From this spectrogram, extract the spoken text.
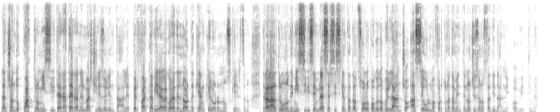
lanciando quattro missili terra-terra nel Mar Cinese orientale, per far capire alla Corea del Nord che anche loro non scherzano. Tra l'altro, uno dei missili sembra essersi schiantato al suolo poco dopo il lancio a Seoul, ma fortunatamente non ci sono stati danni o vittime.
